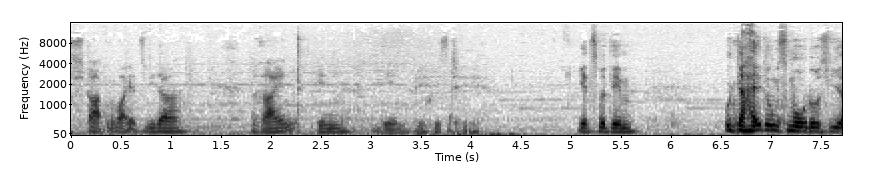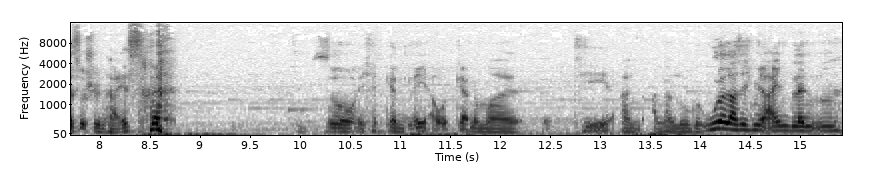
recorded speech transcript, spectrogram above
starten wir jetzt wieder rein in den BT. Jetzt mit dem Unterhaltungsmodus, wie es so schön heißt. so, ich hätte gerne Layout, gerne mal T an analoge Uhr lasse ich mir einblenden.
